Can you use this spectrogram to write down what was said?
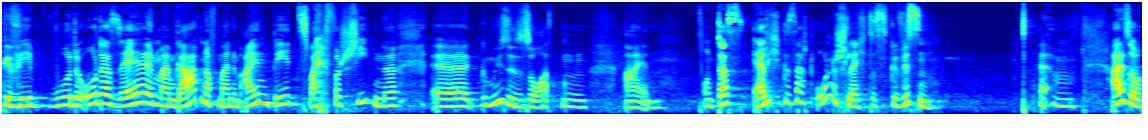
gewebt wurde oder sähe in meinem Garten auf meinem einen Beet zwei verschiedene äh, Gemüsesorten ein. Und das ehrlich gesagt ohne schlechtes Gewissen. Ähm, also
